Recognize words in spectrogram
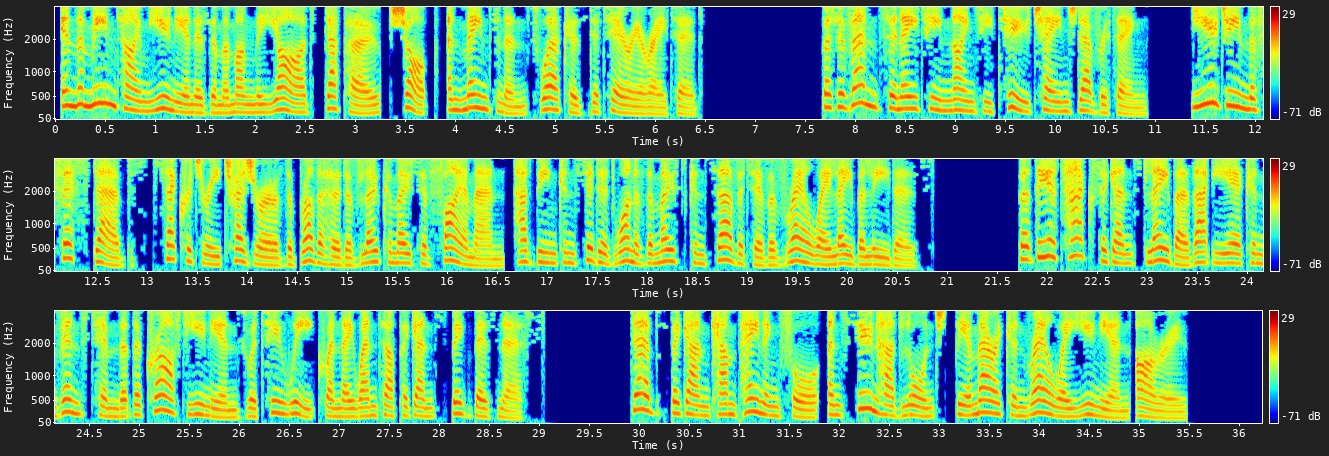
In the meantime unionism among the yard, depot, shop, and maintenance workers deteriorated. But events in 1892 changed everything. Eugene V. Debs, Secretary-Treasurer of the Brotherhood of Locomotive Firemen, had been considered one of the most conservative of railway labor leaders. But the attacks against labor that year convinced him that the craft unions were too weak when they went up against big business. Debs began campaigning for, and soon had launched, the American Railway Union ARU.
